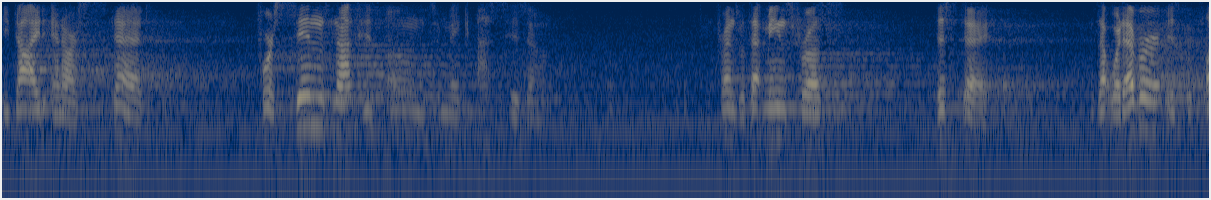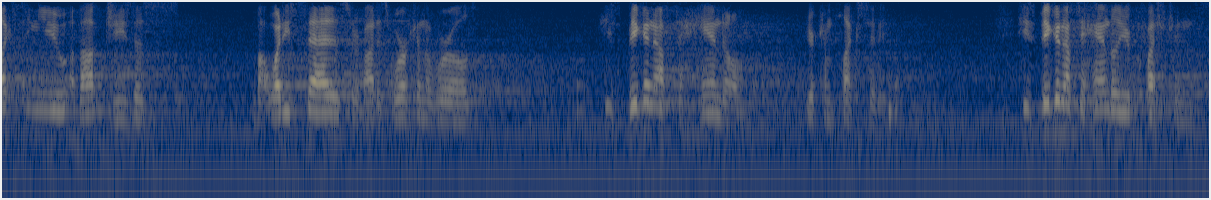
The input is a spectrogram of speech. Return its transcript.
He died in our stead for sins not his own to make us his own. And Friends, what that means for us this day is that whatever is perplexing you about Jesus, about what he says, or about his work in the world, he's big enough to handle your complexity. He's big enough to handle your questions.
